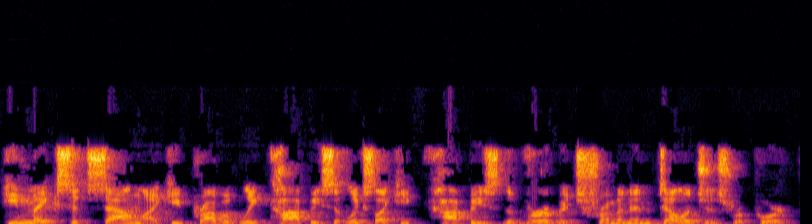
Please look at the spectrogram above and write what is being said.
He makes it sound like he probably copies. It looks like he copies the verbiage from an intelligence report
